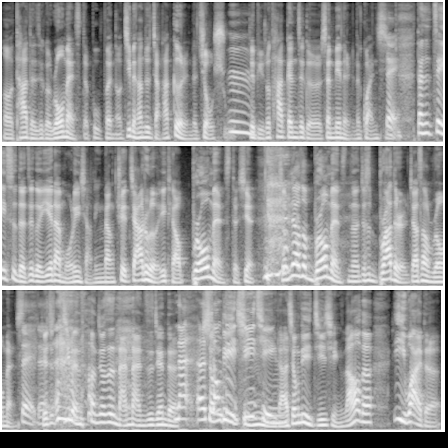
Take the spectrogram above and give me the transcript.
呃，他的这个 romance 的部分呢、哦，基本上就是讲他个人的救赎，嗯，就比如说他跟这个身边的人的关系。对，但是这一次的这个耶诞魔令响叮当却加入了一条 bromance 的线。什么叫做 bromance 呢？就是 brother 加上 romance，对，对，对，也就基本上就是男男之间的 男呃兄弟激情谊啦，兄弟激情。然后呢，意外的。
